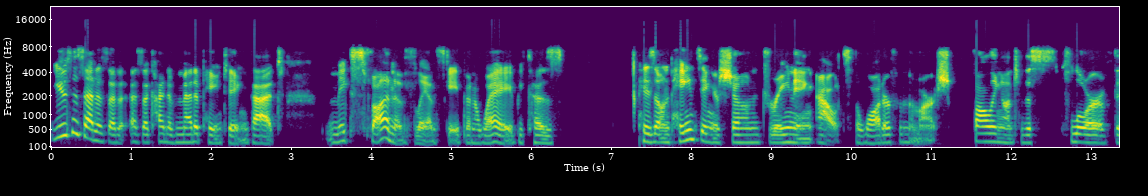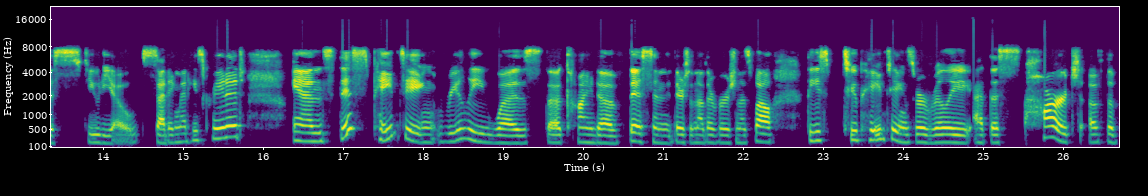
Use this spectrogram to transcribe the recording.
uses that as a, as a kind of meta painting that makes fun of landscape in a way because his own painting is shown draining out the water from the marsh falling onto this floor of this studio setting that he's created. And this painting really was the kind of this, and there's another version as well. These two paintings were really at the heart of the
